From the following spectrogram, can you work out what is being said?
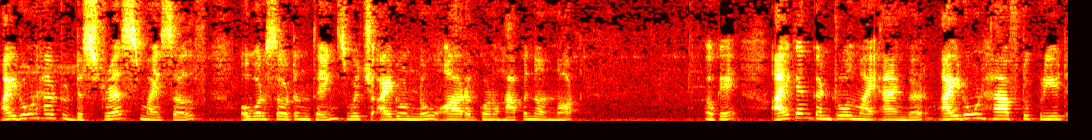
I don't have to distress myself over certain things which I don't know are going to happen or not. Okay. I can control my anger. I don't have to create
